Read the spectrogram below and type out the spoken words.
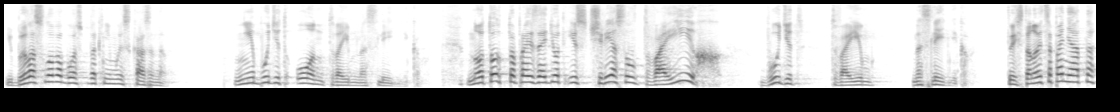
«И было слово Господа к нему и сказано, «Не будет он твоим наследником, но тот, кто произойдет из чресл твоих, будет твоим наследником. То есть становится понятно,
